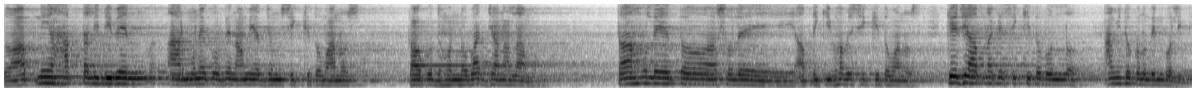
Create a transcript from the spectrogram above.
তো আপনি হাততালি দিবেন আর মনে করবেন আমি একজন শিক্ষিত মানুষ, কাউকে ধন্যবাদ জানালাম। তাহলে তো আসলে আপনি কীভাবে শিক্ষিত মানুষ? কে যে আপনাকে শিক্ষিত বলল? আমি তো কোনোদিন বলিনি।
